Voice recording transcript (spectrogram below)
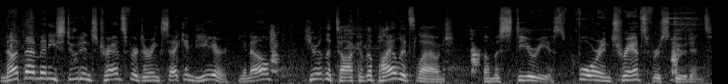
Not that many students transfer during second year, you know? You're the talk of the pilot's lounge. A mysterious, foreign transfer student.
